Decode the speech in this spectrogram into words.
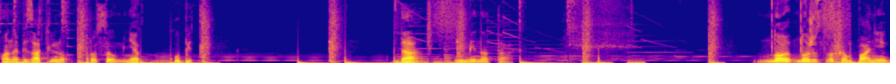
он обязательно просто у меня купит. Да, именно так. Но множество компаний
